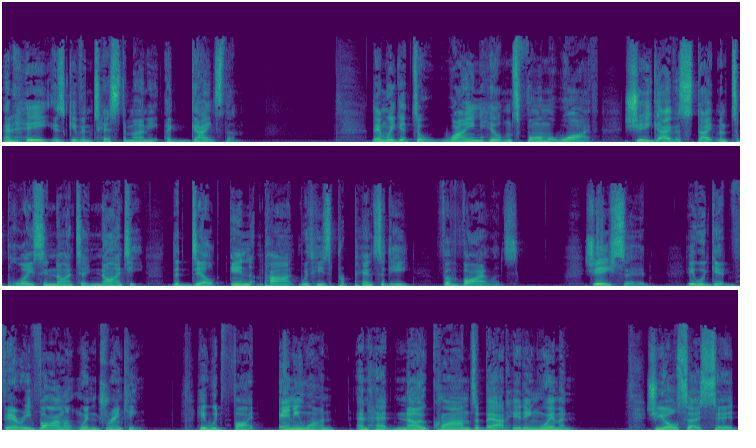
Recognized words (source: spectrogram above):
and he is given testimony against them. Then we get to Wayne Hilton's former wife. She gave a statement to police in 1990 that dealt in part with his propensity for violence. She said he would get very violent when drinking. He would fight anyone and had no qualms about hitting women. She also said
